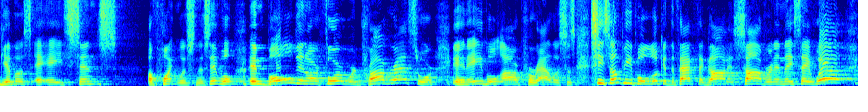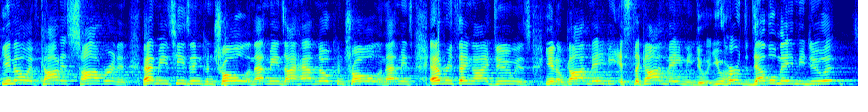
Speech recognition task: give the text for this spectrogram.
give us a, a sense of pointlessness. It will embolden our forward progress or enable our paralysis. See, some people look at the fact that God is sovereign and they say, well, you know, if God is sovereign and that means He's in control and that means I have no control and that means everything I do is, you know, God made me, it's the God made me do it. You heard the devil made me do it?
